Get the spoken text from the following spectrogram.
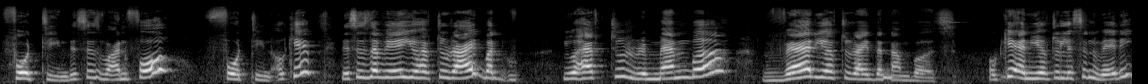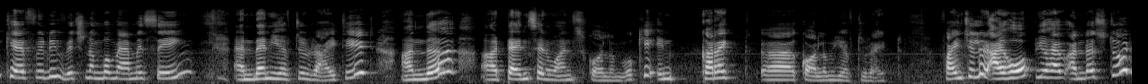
14. This is 1 for 14. Okay. This is the way you have to write but you have to remember where you have to write the numbers. Okay. And you have to listen very carefully which number ma'am is saying and then you have to write it on the uh, tens and ones column. Okay. In correct uh, column you have to write. Fine children, I hope you have understood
